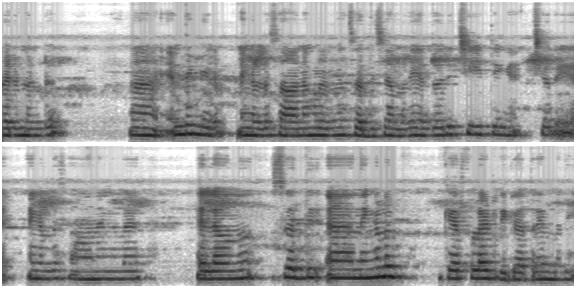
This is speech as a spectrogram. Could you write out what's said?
വരുന്നുണ്ട്. എന്തെങ്കിലും നിങ്ങളുടെ സാധനങ്ങളെല്ലാം ശ്രദ്ധിച്ചാൽ മതി. എന്തോ ഒരു ചീറ്റിങ് ചെറിയ നിങ്ങളുടെ സാധനങ്ങൾ എല്ലാം ഒന്ന് ശ്രദ്ധി നിങ്ങൾ കെയർഫുള്ളായിട്ടിരിക്കുക അത്രയും മതി.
